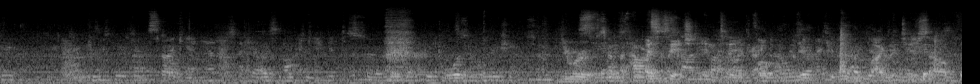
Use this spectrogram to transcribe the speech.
here. Because you. So I can't, I can't get to You were SSH into your local computer, logged yourself.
